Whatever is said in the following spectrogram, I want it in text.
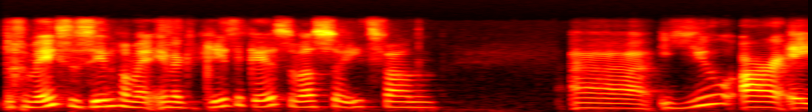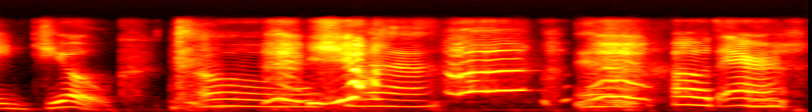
De gemeenste zin van mijn innerlijke criticus was zoiets van. eh, you are a joke. Oh, Ja. ja. Ja. Oh, wat erg.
